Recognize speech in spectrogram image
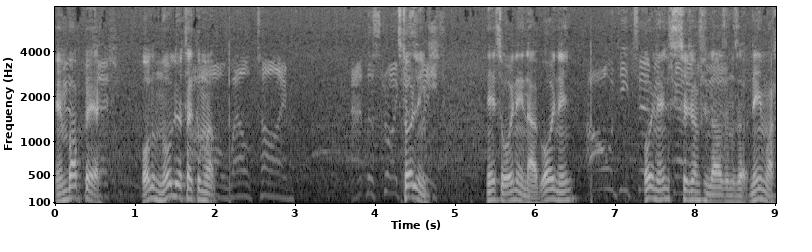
Mbappe. Oğlum ne oluyor takıma? Sterling. Neyse oynayın abi oynayın. Oynayın sıçacağım şimdi ağzınıza. Neymar.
